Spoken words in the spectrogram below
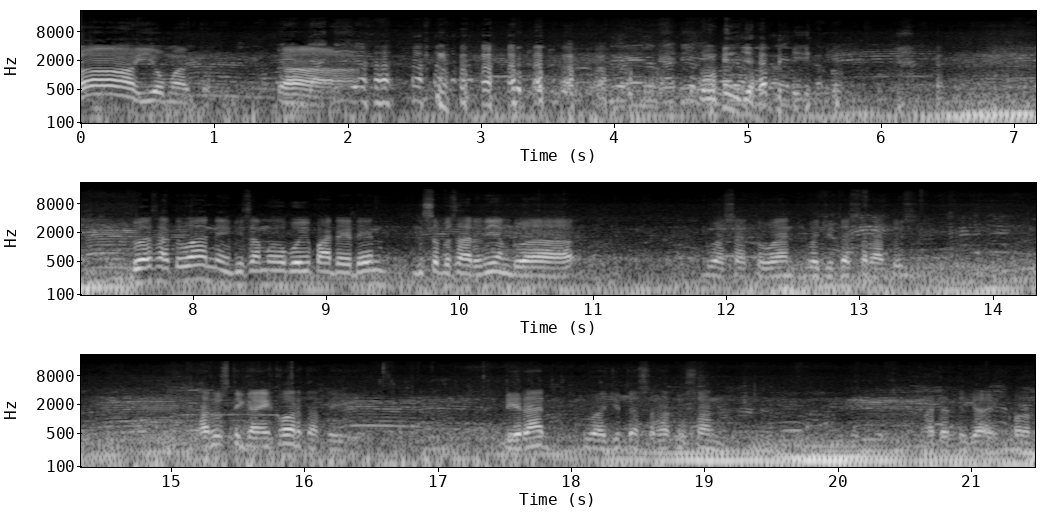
Ah iya mah tuh. Ah. Jadi menjadi dua satuan nih bisa menghubungi Pak Deden sebesar ini yang dua dua satuan dua juta seratus harus tiga ekor tapi dirat dua juta seratusan ada tiga ekor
